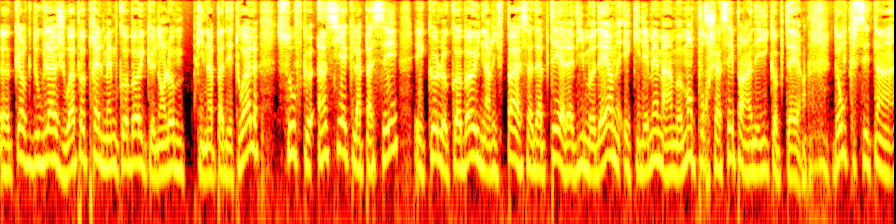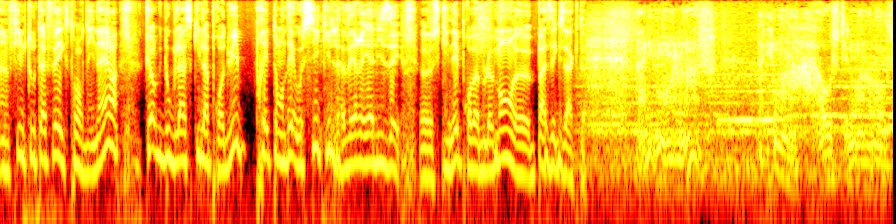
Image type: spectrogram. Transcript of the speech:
euh, Kirk Douglas joue à peu près le même cowboy que dans L'homme qui n'a pas d'étoile, sauf que un siècle a passé et que le cowboy n'arrive pas à s'adapter à la vie moderne et qu'il est même à un moment pourchassé par un hélicoptère. Donc c'est un, film tout à fait extraordinaire. Kirk Douglas qui l'a produit prétendait aussi qu'il l'avait réalisé, euh, ce qui n'est probablement euh, pas exact. I didn't want a house, didn't want all those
